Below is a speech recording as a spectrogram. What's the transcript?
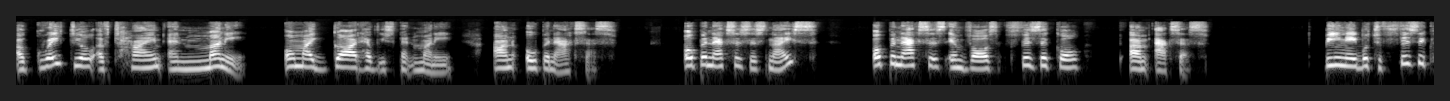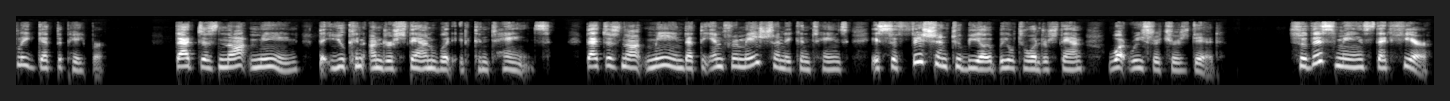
a great deal of time and money. Oh my God, have we spent money on open access? Open access is nice. Open access involves physical um, access, being able to physically get the paper that does not mean that you can understand what it contains. That does not mean that the information it contains is sufficient to be able to understand what researchers did. So this means that here,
